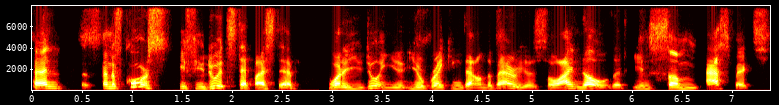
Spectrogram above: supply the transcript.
And, and of course, if you do it step by step, what are you doing? You're breaking down the barriers. So I know that in some aspects,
